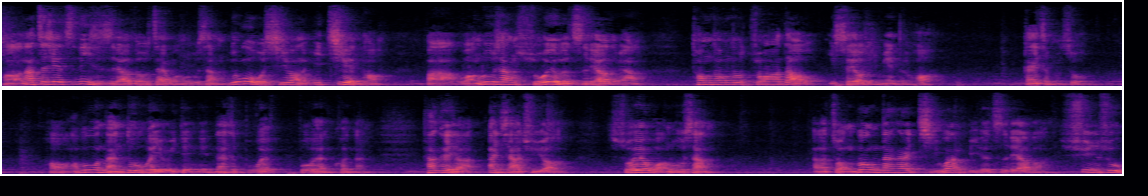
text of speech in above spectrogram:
哦，那这些历史资料都在网络上。如果我希望一键哈，把网络上所有的资料怎么样，通通都抓到 Excel 里面的话，该怎么做？好啊，不过难度会有一点点，但是不会不会很困难。它可以啊，按下去哦，所有网络上，啊，总共大概几万笔的资料吧，迅速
